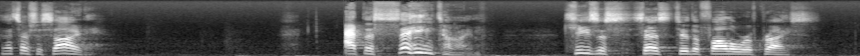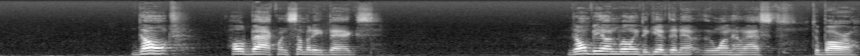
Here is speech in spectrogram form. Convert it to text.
And that's our society. At the same time, Jesus says to the follower of Christ, don't hold back when somebody begs. Don't be unwilling to give the, the one who asks to borrow.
